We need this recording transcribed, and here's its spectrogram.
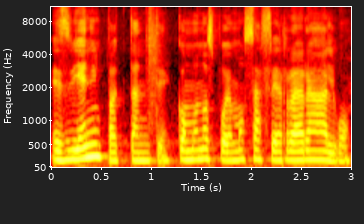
es bien impactante cómo nos podemos aferrar a algo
